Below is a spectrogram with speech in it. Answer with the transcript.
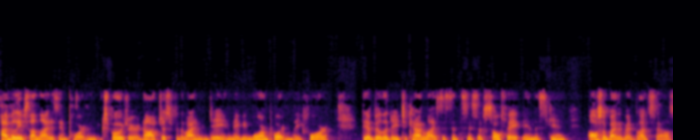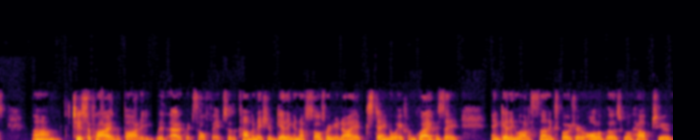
I believe sunlight is important exposure, not just for the vitamin D, and maybe more importantly for the ability to catalyze the synthesis of sulfate in the skin, also by the red blood cells um, to supply the body with adequate sulfate. So the combination of getting enough sulfur in your diet, staying away from glyphosate, and getting a lot of sun exposure, all of those will help to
